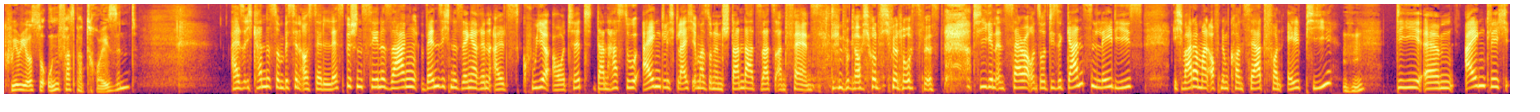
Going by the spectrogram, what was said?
Queerios so unfassbar treu sind? Also ich kann das so ein bisschen aus der lesbischen Szene sagen, wenn sich eine Sängerin als queer outet, dann hast du eigentlich gleich immer so einen Standardsatz an Fans, den du, glaube ich, auch nicht mehr los wirst. Tegan und Sarah und so, diese ganzen Ladies. Ich war da mal auf einem Konzert von LP. Die ähm, eigentlich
